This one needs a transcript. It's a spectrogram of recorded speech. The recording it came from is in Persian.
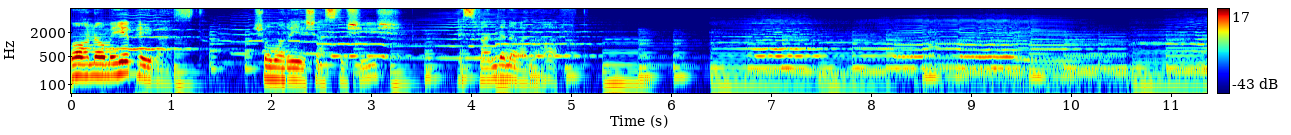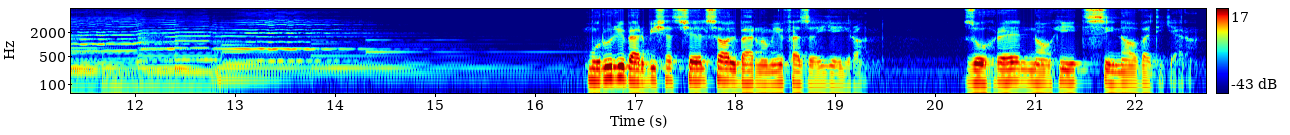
ماهنامه پیوست. شماره 66 اسفند 97 مروری بر بیش از چهل سال برنامه فضایی ایران. زهره، ناهید، سینا و دیگران.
